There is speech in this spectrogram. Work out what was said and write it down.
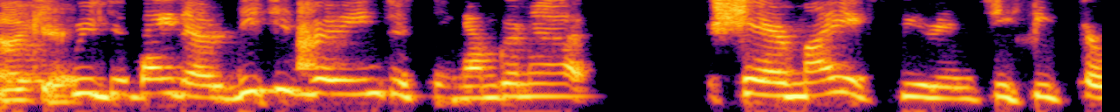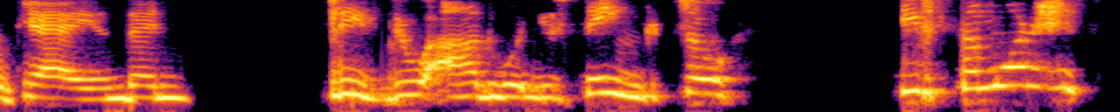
Okay. We get back there. This is very interesting. I'm going to share my experience if it's okay. And then please do add what you think. So if someone is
